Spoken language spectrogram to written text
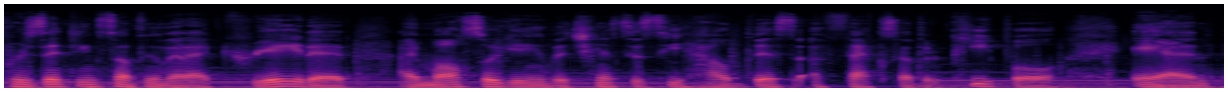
presenting something that I've created, I'm also getting the chance to see how this affects other people. And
